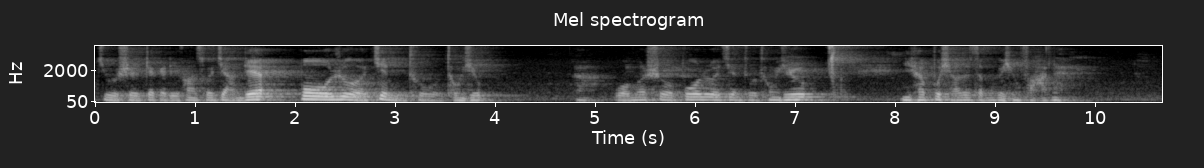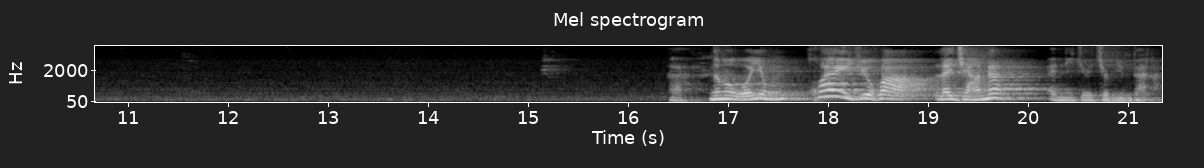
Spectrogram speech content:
就是这个地方所讲的般若净土同修。我们说般若净土通修，你还不晓得怎么个修法呢？啊，那么我用换一句话来讲呢，哎，你就就明白了，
